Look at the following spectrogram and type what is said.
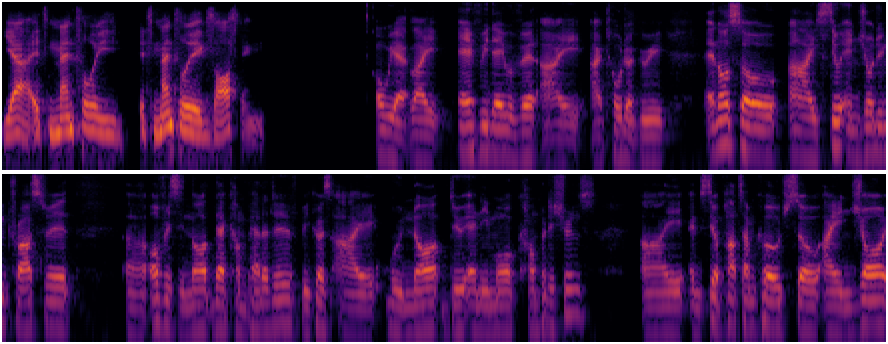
yeah, it's mentally it's mentally exhausting. Oh yeah, like every day with it, I I totally agree and also I still enjoy doing CrossFit. Uh, obviously not that competitive because I will not do any more competitions. I am still a part-time coach, so I enjoy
